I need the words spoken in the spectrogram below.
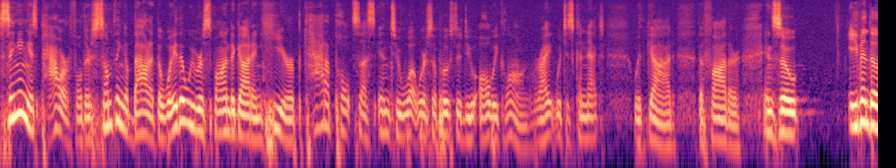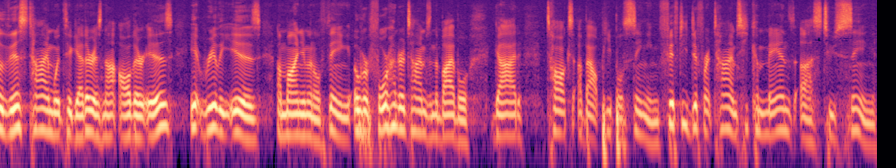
Singing is powerful. There's something about it. The way that we respond to God and hear catapults us into what we're supposed to do all week long, right? Which is connect with God the Father. And so, even though this time with together is not all there is, it really is a monumental thing. Over 400 times in the Bible, God talks about people singing. 50 different times he commands us to sing.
